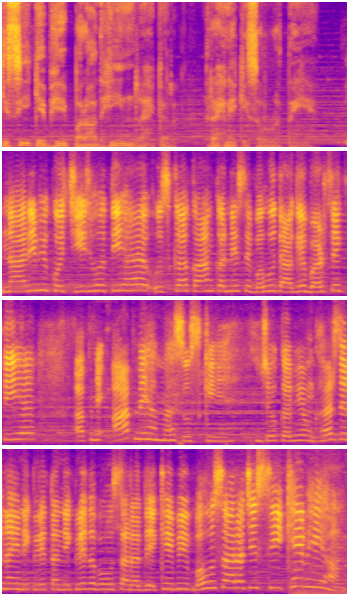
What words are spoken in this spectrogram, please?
किसी के भी पराधीन रहकर रहने की ज़रूरत नहीं है। नारी भी कोई चीज़ होती है, उसका काम करने से बहुत आगे बढ़ सकती है। अपने आप में हम महसूस किए जो कभी हम घर से नहीं निकले तो निकले तो बहुत सारा देखे भी, बहुत सारा चीज़ सीखे भी हम।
